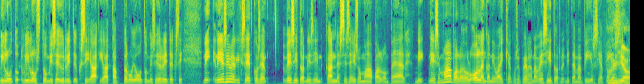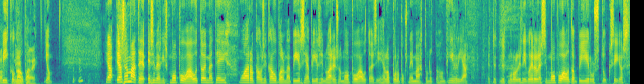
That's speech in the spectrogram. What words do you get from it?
vilutu, vilustumisen yrityksiä ja, ja tappelujoutumisen yrityksiä. Ni, niin esimerkiksi se, että kun se vesitorni siinä kannessa seisoo maapallon päällä, niin, niin se maapallo ei ollut ollenkaan niin vaikea kuin se perhana vesitorni, mitä mä piirsin ja piirsin Ai joo, viikkokaupan. Niin joo. Ja, ja samaten esimerkiksi mopoautoja. Mä tein vuorokausi kaupalla, mä piirsin ja piirsin nuorison mopoautoja. Siihen loppujen lopuksi ne ei mahtunut tuohon kirjaan. Et nyt, nyt mulla olisi niinku erilaisia mopoautopiirustuksia, jos,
